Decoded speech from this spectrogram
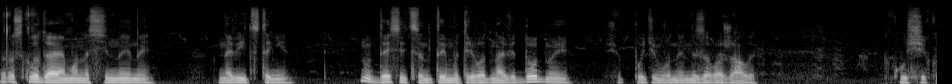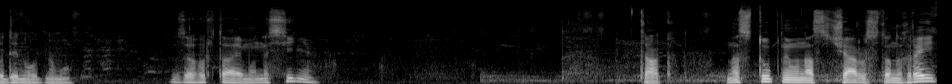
Розкладаємо насінини на відстані ну, 10 см одна від одної, щоб потім вони не заважали кущик один одному. Загортаємо насіння. Так, наступний у нас Чарльстон Грей.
